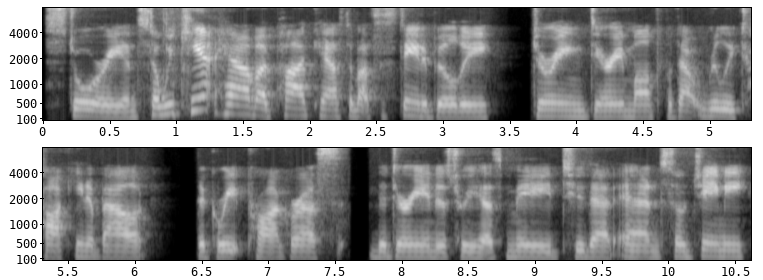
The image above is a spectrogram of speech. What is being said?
story. And so we can't have a podcast about sustainability during Dairy Month without really talking about the great progress the dairy industry has made to that end. So, Jamie,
